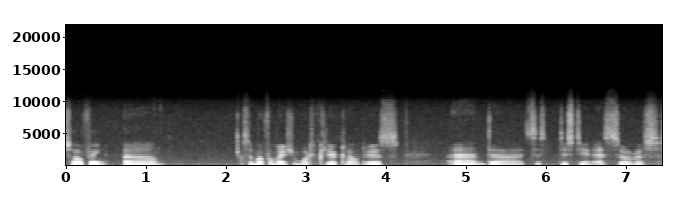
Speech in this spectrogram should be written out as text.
Surfing um, some information what ClearCloud is and uh, it's this, this, DNS service.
